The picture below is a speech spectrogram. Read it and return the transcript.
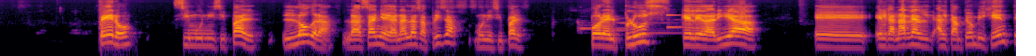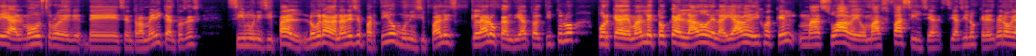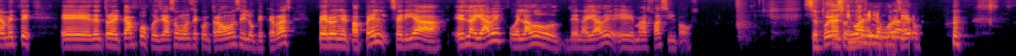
Pero si Municipal logra la hazaña de ganar la prisa, Municipal, por el plus que le daría eh, el ganarle al, campeón vigente, al monstruo de Centroamérica. Entonces, si Municipal logra ganar ese partido, Municipal es claro candidato al título, porque además le toca el lado de la llave, dijo aquel, más suave o más fácil, si, así lo querés ver. Obviamente, eh, dentro del campo, pues ya son 11 contra 11 y lo que querrás, pero en el papel sería, ¿es la llave o el lado de la llave eh, más fácil, vamos? Se puede soñar.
